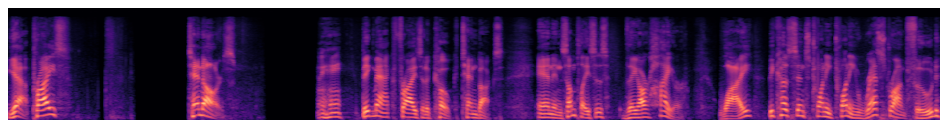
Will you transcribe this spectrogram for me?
Yeah, price 10. dollars mm-hmm. Big Mac fries at a Coke, 10 bucks. And in some places, they are higher. Why? Because since 2020, restaurant food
